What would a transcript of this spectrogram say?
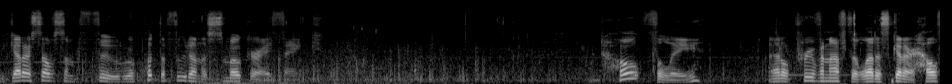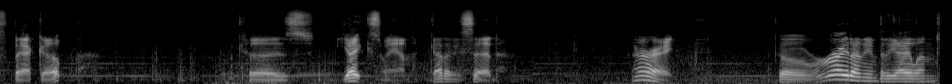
We got ourselves some food. We'll put the food on the smoker, I think And hopefully that'll prove enough to let us get our health back up. Because, yikes, man. Gotta be said. Alright. Go right on into the island.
